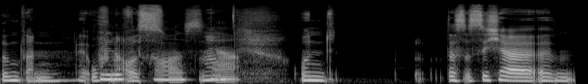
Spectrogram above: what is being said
irgendwann der Ofen aus. Raus, ne? ja. Und das ist sicher ähm,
